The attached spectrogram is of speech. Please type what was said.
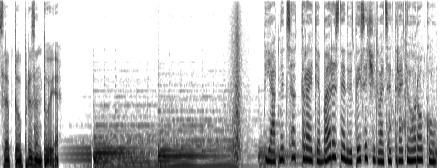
Септо презентує. П'ятниця, 3 березня 2023 року.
